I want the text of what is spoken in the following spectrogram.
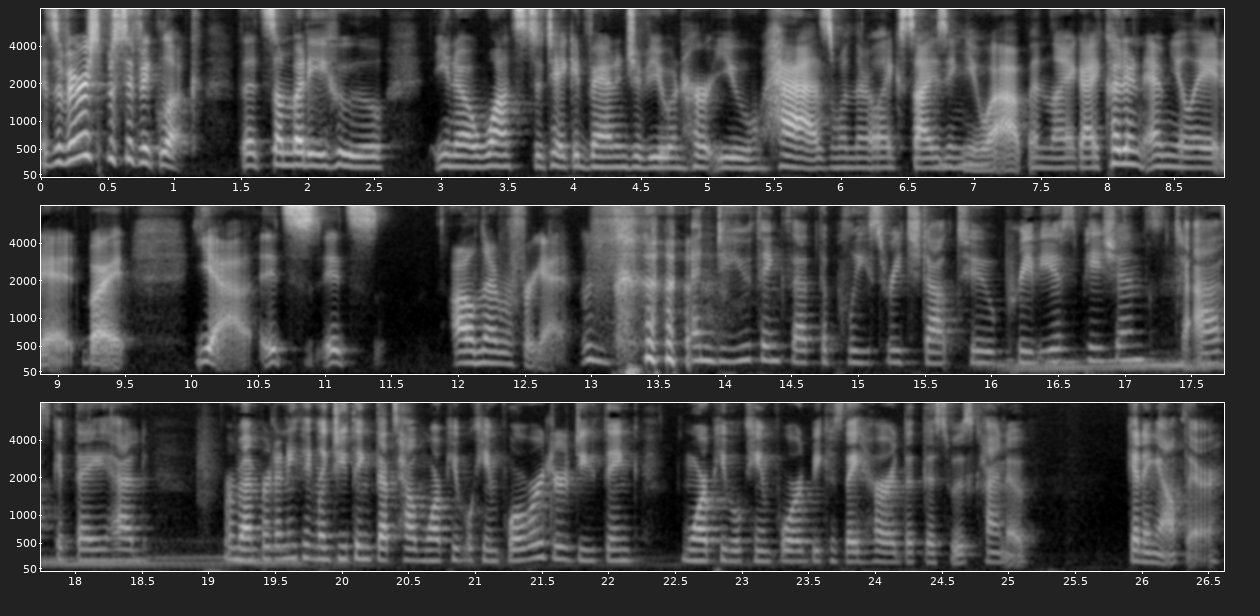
it's a very specific look that somebody who you know wants to take advantage of you and hurt you has when they're like sizing you mm-hmm. up. And like I couldn't emulate it but yeah it's it's I'll never forget And do you think that the police reached out to previous patients to ask if they had remembered anything? Like, do you think that's how more people came forward, or do you think more people came forward because they heard that this was kind of getting out there?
